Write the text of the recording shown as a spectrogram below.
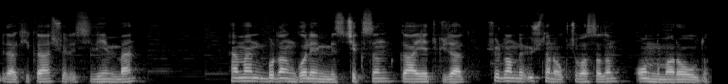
Bir dakika şöyle sileyim ben. Hemen buradan golemimiz çıksın. Gayet güzel. Şuradan da 3 tane okçu basalım. 10 numara oldu.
